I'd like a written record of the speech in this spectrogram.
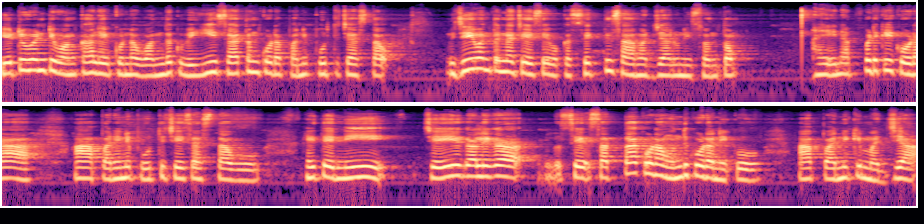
ఎటువంటి వంక లేకుండా వందకు వెయ్యి శాతం కూడా పని పూర్తి చేస్తావు. విజయవంతంగా చేసే ఒక శక్తి సామర్థ్యాలు నీ సొంతం. అయినప్పటికీ కూడా ఆ పనిని పూర్తి చేసేస్తావు. అయితే నీ చేయగలిగా సే- సత్తా కూడా ఉంది కూడా నీకు. ఆ పనికి మధ్య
